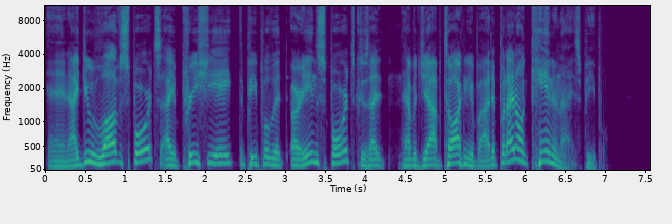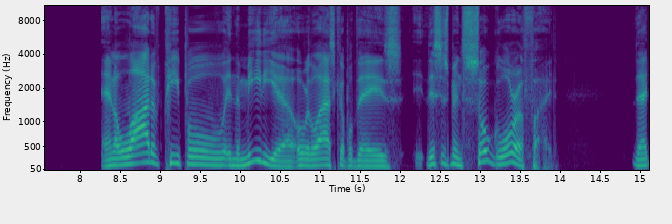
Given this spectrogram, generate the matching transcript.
And I do love sports. I appreciate the people that are in sports because I have a job talking about it, but I don't canonize people. And a lot of people in the media over the last couple days, this has been so glorified that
